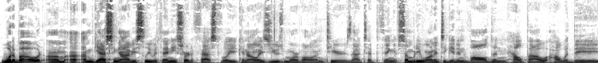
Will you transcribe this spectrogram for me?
What about? Um, I'm guessing, obviously, with any sort of festival, you can always use more volunteers, that type of thing. If somebody wanted to get involved and help out, how would they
